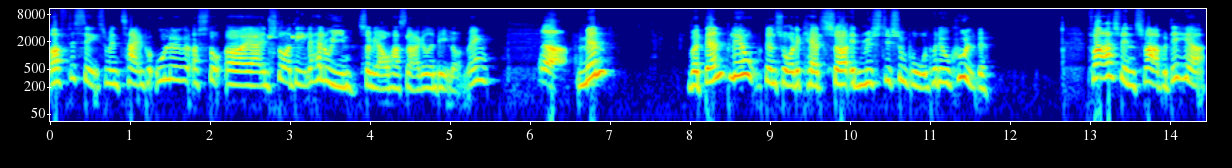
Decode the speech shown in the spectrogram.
ofte set som en tegn på ulykke og, stor, og er en stor del af Halloween, som jeg jo har snakket en del om. Ikke? Ja. Men hvordan blev den sorte kat så et mystisk symbol på det okulte? For at finde svar på det her,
